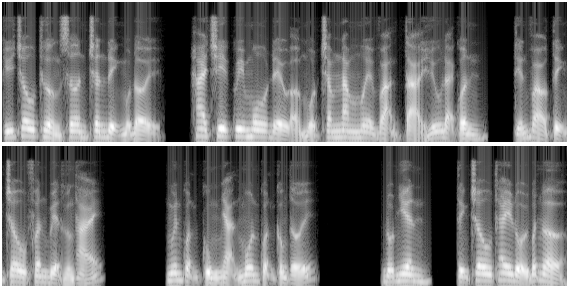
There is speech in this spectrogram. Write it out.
Ký Châu Thường Sơn chân định một đời, hai chi quy mô đều ở 150 vạn tả hữu đại quân, tiến vào Tịnh Châu phân biệt hướng Thái. Nguyên quận cùng nhạn môn quận công tới. Đột nhiên, Tịnh Châu thay đổi bất ngờ,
